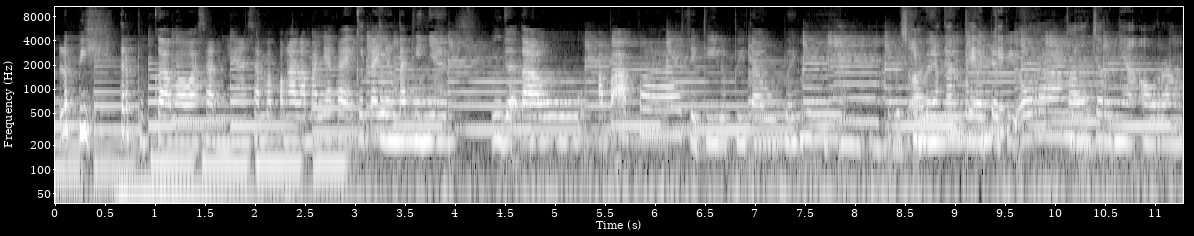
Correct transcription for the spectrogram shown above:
lebih terbuka wawasannya sama pengalamannya kayak kita yang tadinya nggak tahu apa-apa jadi lebih tahu banyak. Terus Soalnya gimana kan menghadapi orang. culture-nya orang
